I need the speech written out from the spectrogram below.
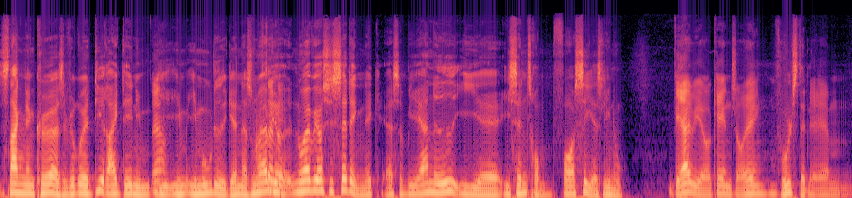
Snakken den kører, altså vi ryger direkte ind i, Ja. ja. i, i, i moodet igen. Altså nu er, vi, nu er vi også i settingen, ikke? Altså vi er nede i, øh, i centrum for at se os lige nu. Vi er jo i orkanens øje, ikke? Fuldstændig. Øhm,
